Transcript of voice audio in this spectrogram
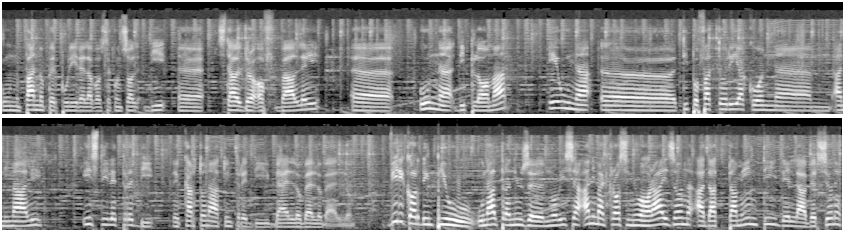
un panno per pulire la vostra console di eh, Stardew of Valley, eh, un diploma e una eh, tipo fattoria con ehm, animali in stile 3D, eh, cartonato in 3D, bello bello bello. Vi ricordo in più un'altra news nuovissima, Animal Crossing New Horizon, adattamenti della versione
